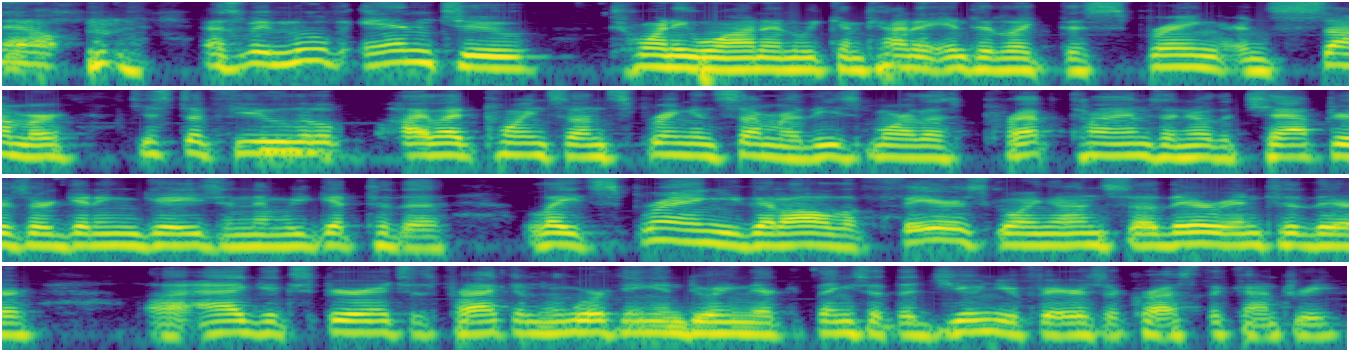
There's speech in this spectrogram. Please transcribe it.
Now, as we move into 21 and we can kind of into like the spring and summer, just a few mm-hmm. little highlight points on spring and summer. These more or less prep times. I know the chapters are getting engaged, and then we get to the late spring. You got all the fairs going on, so they're into their uh, ag experiences, practicing, working, and doing their things at the junior fairs across the country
